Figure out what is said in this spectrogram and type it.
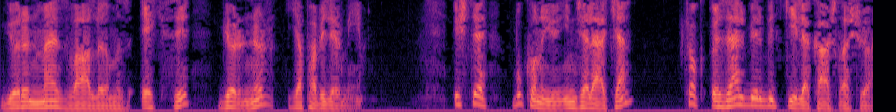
görünmez varlığımız eksi görünür yapabilir miyim? İşte bu konuyu incelerken çok özel bir bitkiyle karşılaşıyor.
